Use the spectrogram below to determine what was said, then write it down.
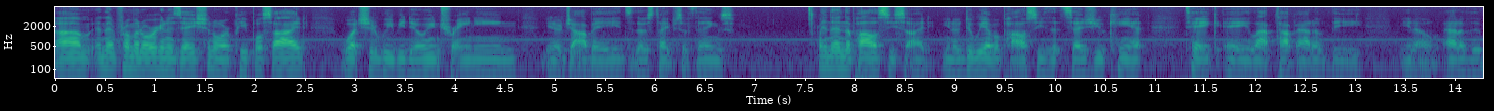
um, and then from an organizational or people side, what should we be doing, training, you know, job aids, those types of things. And then the policy side, you know, do we have a policy that says you can't take a laptop out of the, you know, out of the,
